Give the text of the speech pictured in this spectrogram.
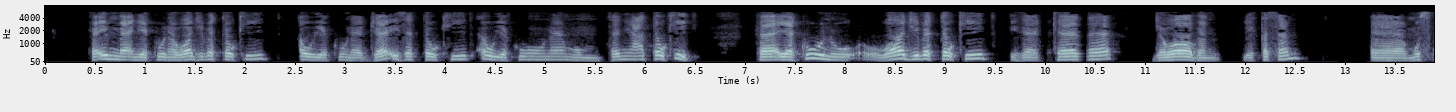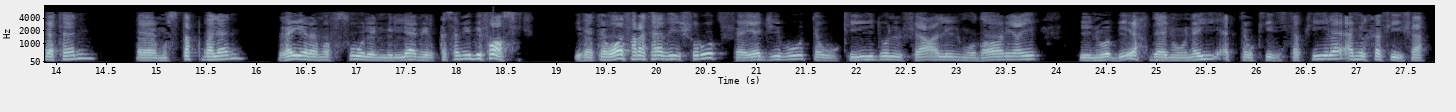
فإما أن يكون واجب التوكيد أو يكون جائز التوكيد أو يكون ممتنع التوكيد. فيكون واجب التوكيد إذا كان جوابا لقسم آه، مثبتا آه، مستقبلا غير مفصول من لام القسم بفاصل. إذا توافرت هذه الشروط فيجب توكيد الفعل المضارع بإحدى نوني التوكيد الثقيلة أم الخفيفة.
